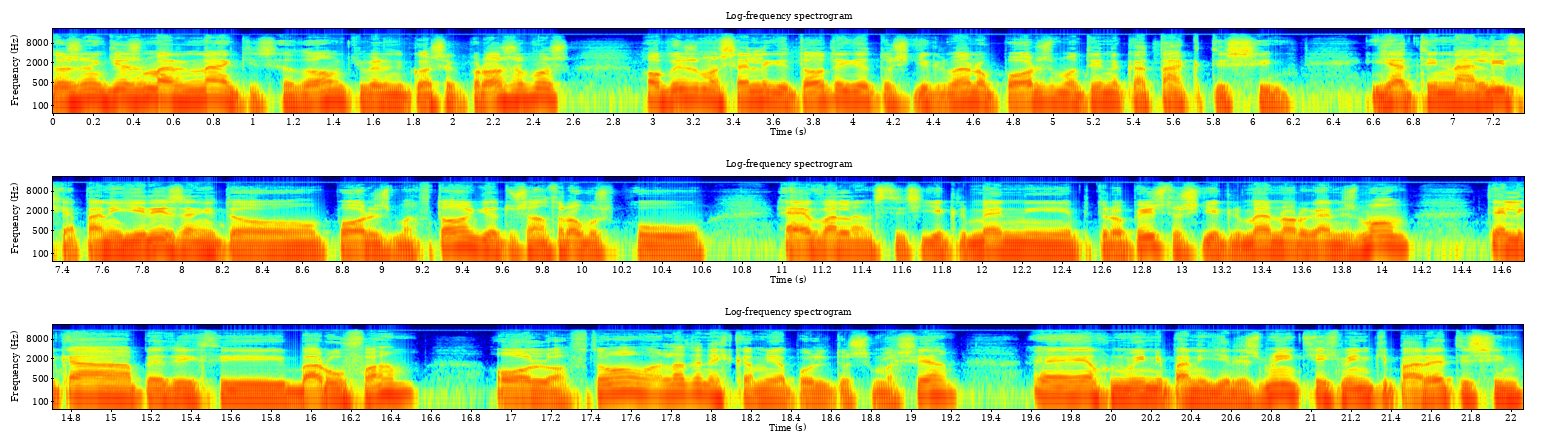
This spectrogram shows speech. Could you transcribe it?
Αυτό είναι ο κ. Μαρινάκης εδώ, κυβερνητικός εκπρόσωπος, ο οποίος μας έλεγε τότε για το συγκεκριμένο πόρισμα ότι είναι κατάκτηση για την αλήθεια. Πανηγυρίζαν το πόρισμα αυτό για τους ανθρώπους που έβαλαν στη συγκεκριμένη επιτροπή, στο συγκεκριμένο οργανισμό. Τελικά απεδείχθη μπαρούφα όλο αυτό, αλλά δεν έχει καμία απολύτως σημασία. Ε, έχουν μείνει πανηγυρισμοί και έχει μείνει και η παρέτηση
